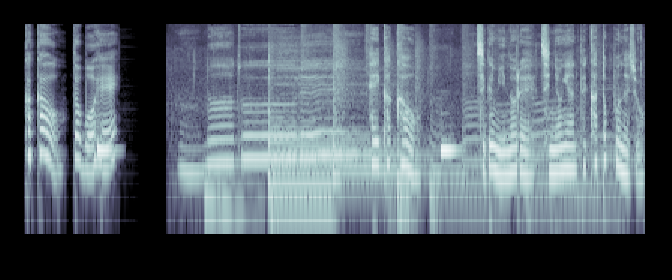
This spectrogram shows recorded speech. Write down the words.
카카오, 또 뭐해? 헤이 카카오 지금 이 노래 진영이한테 카톡 보내줘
